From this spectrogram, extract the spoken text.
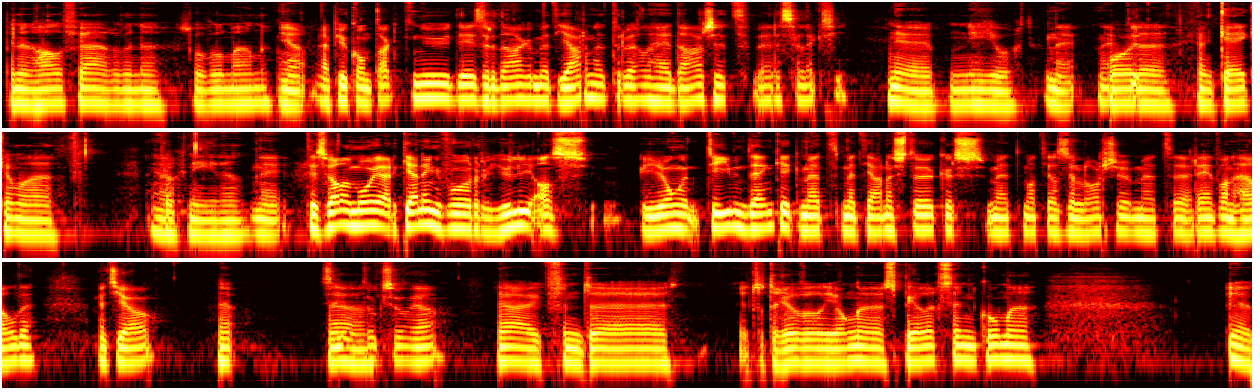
binnen een half jaar, binnen zoveel maanden. Ja. Heb je contact nu deze dagen met Jarne terwijl hij daar zit bij de selectie? Nee, heb het niet gehoord. Nee, nee. Gaan kijken, maar ja. toch niet gedaan. Nee. Het is wel een mooie erkenning voor jullie als jonge team, denk ik, met, met Jarne Steukers, met Matthias Delorge, met uh, Rijn van Helden, met jou. Ja. Zie je ja. dat ook zo? Ja, ja ik vind dat er heel veel jonge spelers in komen, ja,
